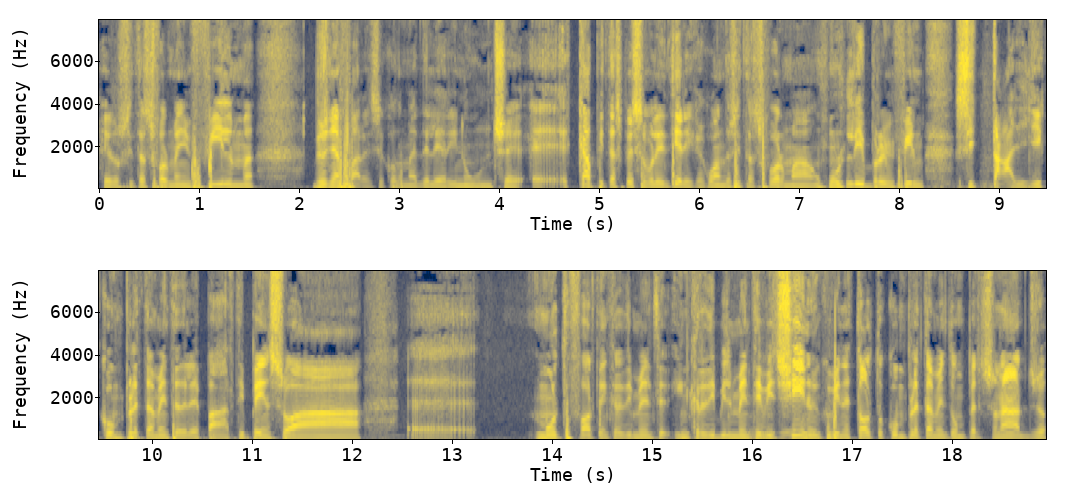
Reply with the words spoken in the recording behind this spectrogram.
e lo si trasforma in film, bisogna fare secondo me delle rinunce. E capita spesso e volentieri che quando si trasforma un libro in film si tagli completamente delle parti. Penso a eh, molto forte incredibilmente, incredibilmente vicino in cui viene tolto completamente un personaggio.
